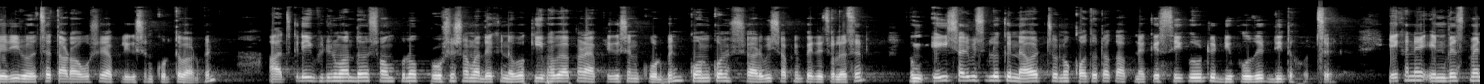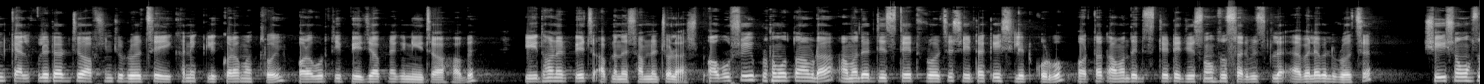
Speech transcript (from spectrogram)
রেডি রয়েছে তারা অবশ্যই অ্যাপ্লিকেশন করতে পারবেন। আজকের এই ভিডিওর মাধ্যমে সম্পূর্ণ প্রসেস আমরা দেখে নেব কীভাবে আপনারা অ্যাপ্লিকেশন করবেন, কোন কোন সার্ভিস আপনি পেতে চলেছেন এবং এই সার্ভিসগুলোকে নেওয়ার জন্য কত টাকা আপনাকে সিকিউরিটি ডিপোজিট দিতে হচ্ছে। এখানে ইনভেস্টমেন্ট ক্যালকুলেটর যে অপশনটি রয়েছে, এখানে ক্লিক করা মাত্রই পরবর্তী পেজে আপনাকে নিয়ে যাওয়া হবে। এই ধরনের পেজ আপনাদের সামনে চলে আসবে। অবশ্যই প্রথমত আমরা আমাদের যে স্টেট রয়েছে সেটাকেই সিলেক্ট করব। অর্থাৎ আমাদের স্টেটে যে সমস্ত সার্ভিসগুলো অ্যাভেলেবেল রয়েছে, সেই সমস্ত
